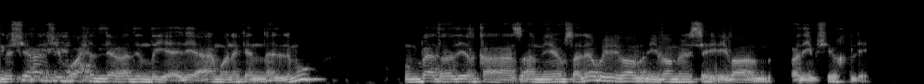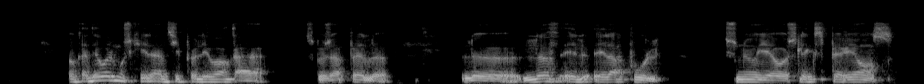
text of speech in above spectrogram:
ماشي Effectivement. غنجيب واحد اللي غادي نضيع عليه عام وانا كنعلمو ومن بعد غادي يلقى ان ميور سالير ويفا يفا me laisser- يفا غادي يمشي ويخليه دونك هذا هو المشكله ان تي بو اللي واقع سكو جابيل le l'œuf et, le- et la poule شنو هي واش ليكسبيريونس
